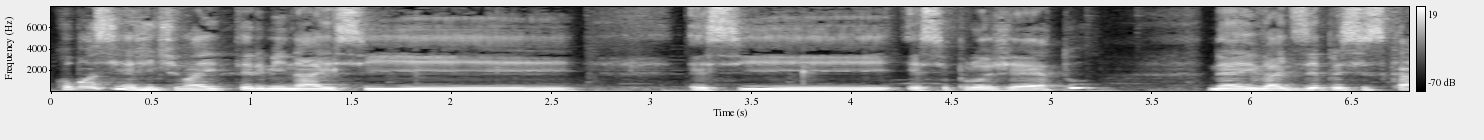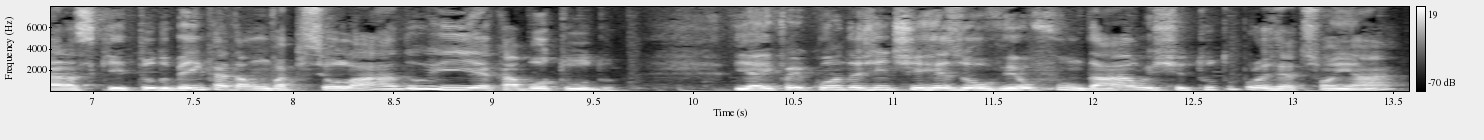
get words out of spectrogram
como assim a gente vai terminar esse, esse, esse projeto, né? E vai dizer para esses caras que tudo bem, cada um vai para o seu lado e acabou tudo. E aí foi quando a gente resolveu fundar o Instituto Projeto Sonhar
